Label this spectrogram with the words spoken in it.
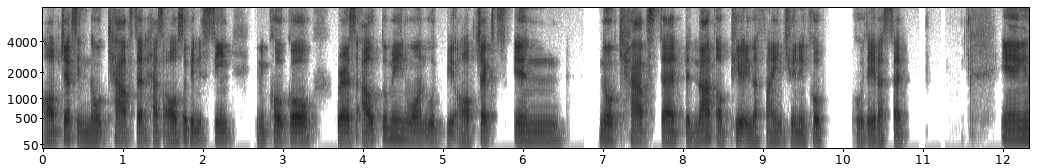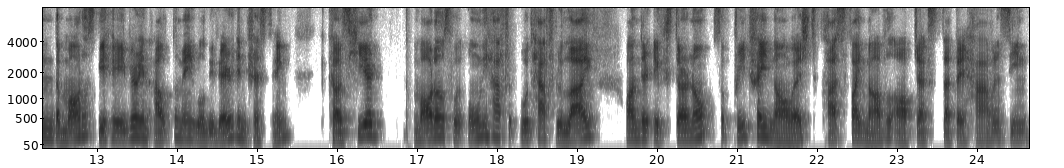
objects in no caps that has also been seen in COCO, whereas out domain one would be objects in no caps that did not appear in the fine-tuning COCO data set. And the model's behavior in out domain will be very interesting because here the models would only have to, would have to rely on their external, so pre-trained knowledge to classify novel objects that they haven't seen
